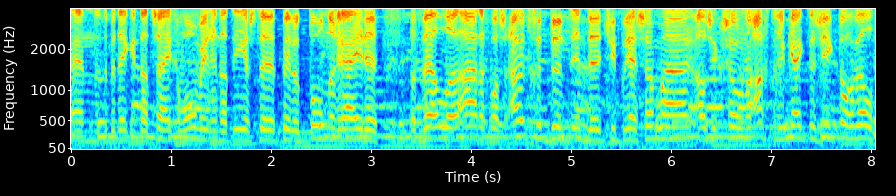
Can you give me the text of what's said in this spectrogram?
en dat betekent dat zij gewoon weer in dat eerste peloton rijden. Dat wel aardig was uitgedund in de Cipressa. Maar als ik zo naar achteren kijk, dan zie ik toch wel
